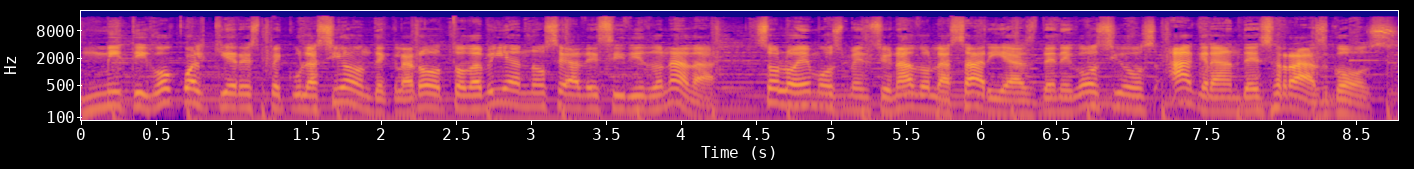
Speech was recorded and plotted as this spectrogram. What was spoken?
mitigó cualquier especulación, declaró todavía no se ha decidido nada, solo hemos mencionado las áreas de negocios a grandes rasgos.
